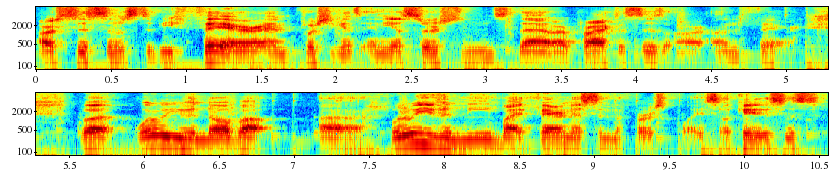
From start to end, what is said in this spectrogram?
our systems to be fair and push against any assertions that our practices are unfair. But what do we even know about, uh, what do we even mean by fairness in the first place? Okay, this is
